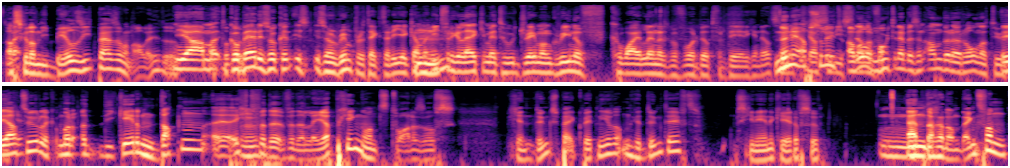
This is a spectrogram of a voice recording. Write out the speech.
als je dan die beeld ziet bij ze van, allee, dat- Ja, maar dat- Gobert is ook een, is, is een rim protector. hè. Je kan Mhm. het niet vergelijken met hoe Draymond Green of Kawhi Leonard bijvoorbeeld verdedigen. Dat zijn Nee, nee, echt gasten absoluut. Die Ah, snelle wel, maar- voeten hebben, is een andere rol natuurlijk. Ja, hè. tuurlijk. Maar eh, die keren dat dan eh, echt Mhm. voor, de, voor de lay-up ging, want het waren zelfs geen dunks bij. Ik weet niet of dat een gedunkt heeft. Misschien één keer of zo. Mm, En dat je dan denkt van...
